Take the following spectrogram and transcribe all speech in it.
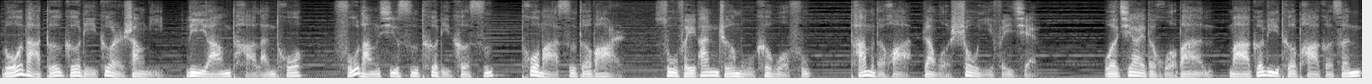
罗纳德格里戈尔尚米、利昂塔兰托、弗朗西斯特里克斯、托马斯德瓦尔、苏菲安哲姆科沃夫，他们的话让我受益匪浅。我亲爱的伙伴玛格丽特·帕克森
